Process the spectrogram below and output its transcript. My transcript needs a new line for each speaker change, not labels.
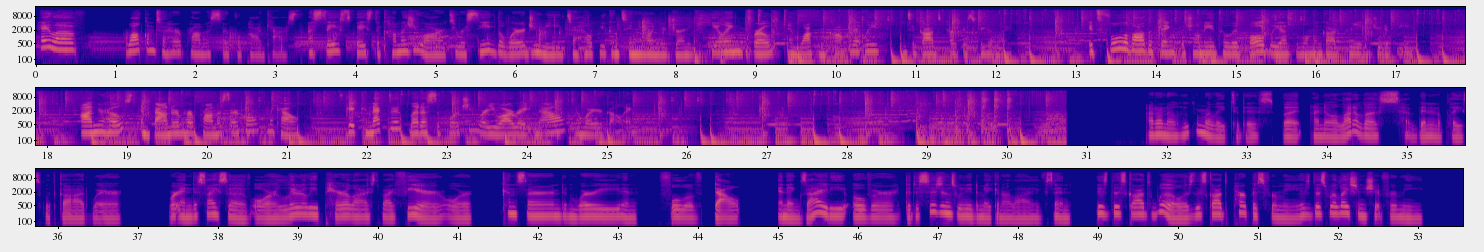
Hey, love. Welcome to Her Promise Circle podcast, a safe space to come as you are to receive the words you need to help you continue on your journey to healing, growth, and walking confidently into God's purpose for your life. It's full of all the things that you'll need to live boldly as the woman God created you to be. I'm your host and founder of Her Promise Circle, Mikkel. Get connected, let us support you where you are right now and where you're going.
I don't know who can relate to this, but I know a lot of us have been in a place with God where we're indecisive or literally paralyzed by fear or concerned and worried and full of doubt and anxiety over the decisions we need to make in our lives. And is this God's will? Is this God's purpose for me? Is this relationship for me?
